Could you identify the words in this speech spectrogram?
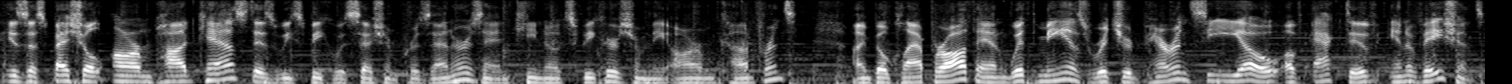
is a special AHRMM podcast as we speak with session presenters and keynote speakers from the AHRMM conference. I'm Bill Klaproth, and with me is Richard Perrin, CEO of Active Innovations.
